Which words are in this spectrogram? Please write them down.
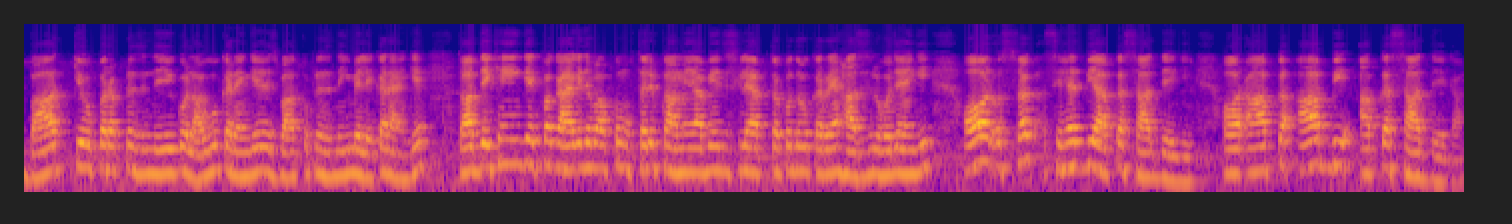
बात के ऊपर अपने ज़िंदगी को लागू करेंगे, इस बात को अपनी ज़िंदगी में लेकर आएँगे। तो आप देखेंगे कि एक वक्त आएगा जब आपको मुख्तलिफ़ कामयाबी जिसके लिए आप तक दो कर रहे हैं, हासिल हो जाएँगी और उस वक्त सेहत भी आपका साथ देगी और आपका, आप भी आपका साथ देगा।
